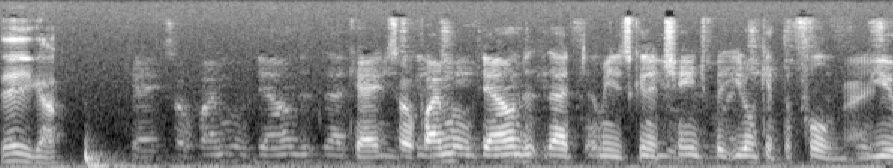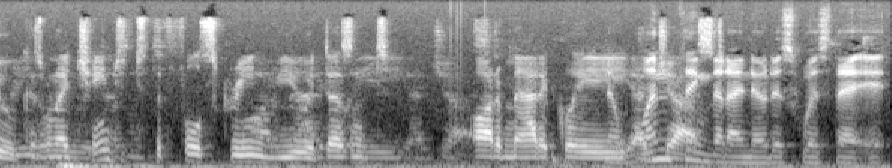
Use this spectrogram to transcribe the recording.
There you go. Okay, so if I move down to that. Okay, so if I move down to that, I mean, it's going to change, but you don't get the full Right. view because when I change it to the full screen view, it doesn't Automatically adjust. automatically Now, one adjust. thing that I noticed was that it,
